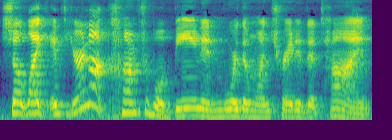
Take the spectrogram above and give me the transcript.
So, like, if you're not comfortable being in more than one trade at a time,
